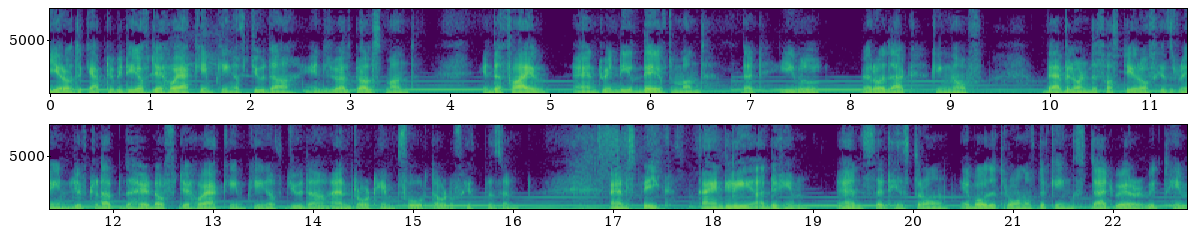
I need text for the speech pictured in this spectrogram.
year of the captivity of Jehoiachin king of Judah, in the twelfth month, in the five and twentieth day of the month, that evil Merodach king of Babylon, the first year of his reign, lifted up the head of Jehoiachin king of Judah, and brought him forth out of his prison, and spake kindly unto him, and set his throne above the throne of the kings that were with him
